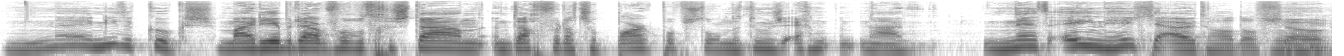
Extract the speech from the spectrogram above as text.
Nee, niet de Cooks. Maar die hebben daar bijvoorbeeld gestaan een dag voordat ze op Parkpop stonden. Toen ze echt nou, net één hitje uit hadden of zo. Mhm.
